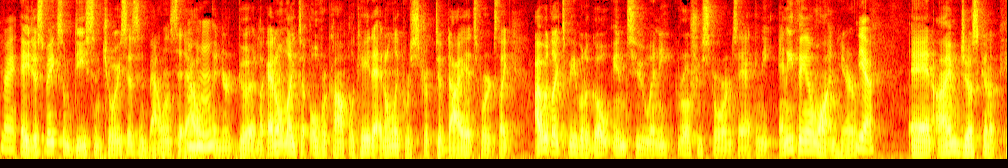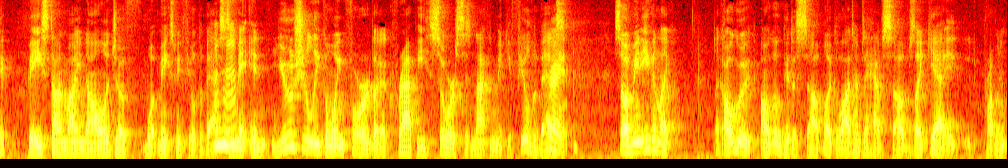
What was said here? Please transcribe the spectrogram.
Right. hey just make some decent choices and balance it out Mm-hmm. and you're good like i don't like to overcomplicate it i don't like restrictive diets where it's like i would like to be able to go into any grocery store and say i can eat anything i want in here Yeah. and I'm just gonna pick based on my knowledge of what makes me feel the best. Mm-hmm. And, and usually going for like a crappy source is not gonna make you feel the best. Right. So I mean, even like like I'll go I'll go get a sub. Like a lot of times I have subs. Like yeah, it, it probably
